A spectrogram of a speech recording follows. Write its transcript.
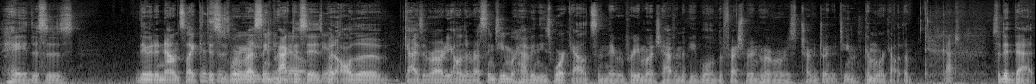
hey, this is. They would announce like This this, is is where wrestling practice is, but all the guys that were already on the wrestling team were having these workouts, and they were pretty much having the people, the freshmen, whoever was trying to join the team, come work out with them. Gotcha. So did that,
